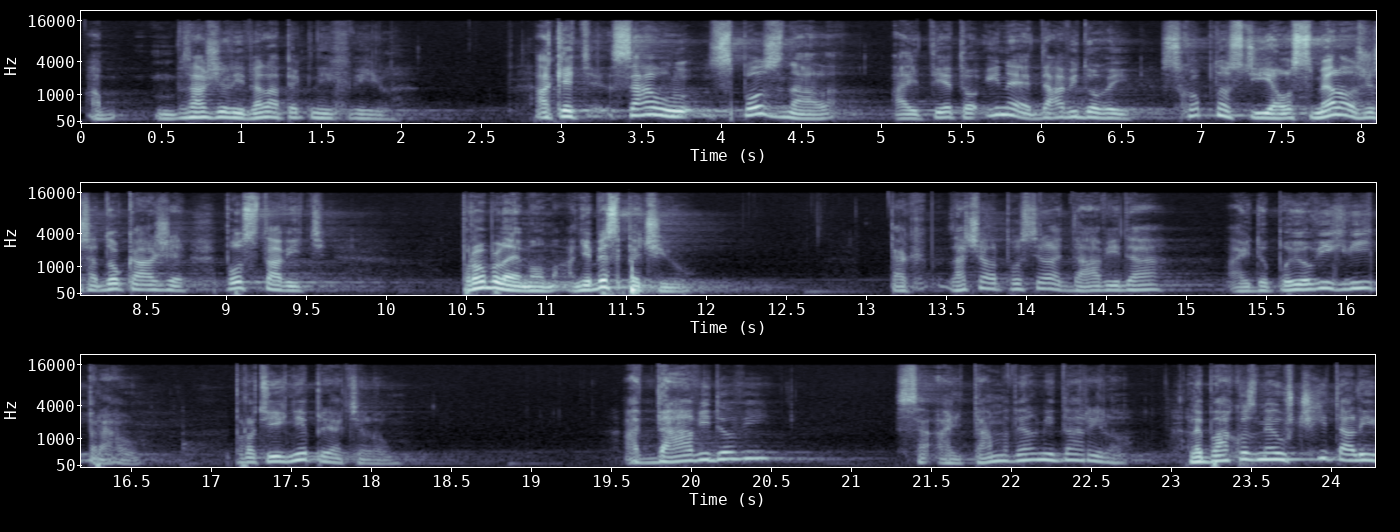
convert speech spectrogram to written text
a zažili veľa pekných chvíľ. A keď Saul spoznal aj tieto iné Davidovej schopnosti, jeho smelosť, že sa dokáže postaviť problémom a nebezpečiu, tak začal posielať Dávida aj do bojových výprav proti ich nepriateľom. A Dávidovi sa aj tam veľmi darilo. Lebo ako sme už čítali,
